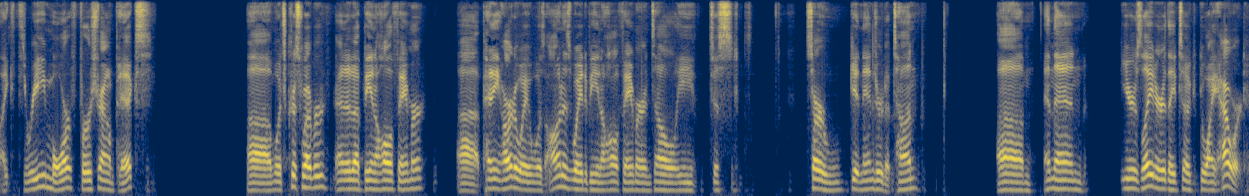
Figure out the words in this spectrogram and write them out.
like three more first round picks, uh, which Chris Webber ended up being a Hall of Famer. Uh, Penny Hardaway was on his way to being a Hall of Famer until he just started getting injured a ton. Um, and then years later, they took Dwight Howard,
